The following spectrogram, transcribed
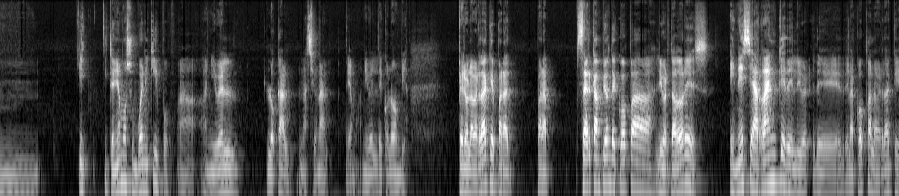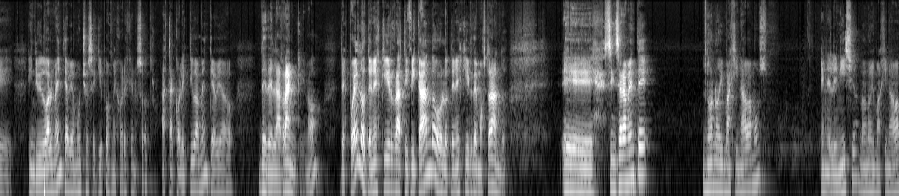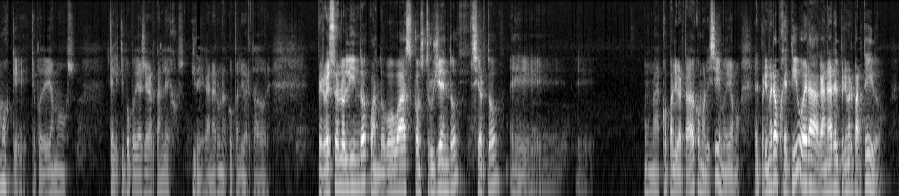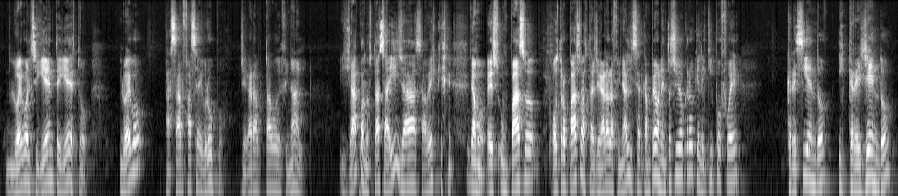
y, y teníamos un buen equipo a, a nivel local, nacional, digamos, a nivel de Colombia. Pero la verdad que para, para ser campeón de Copa Libertadores, en ese arranque de, la Copa, la verdad que individualmente había muchos equipos mejores que nosotros. Hasta colectivamente había desde el arranque, ¿no? Después lo tenés que ir ratificando o lo tenés que ir demostrando. Eh, sinceramente, no nos imaginábamos en el inicio, no nos imaginábamos que, que podíamos, que el equipo podía llegar tan lejos y de ganar una Copa Libertadores. Pero eso es lo lindo cuando vos vas construyendo, ¿cierto? Eh, eh, una Copa Libertadores como lo hicimos, digamos. El primer objetivo era ganar el primer partido, luego el siguiente y esto, luego pasar fase de grupo, llegar a octavo de final. Y ya cuando estás ahí, ya sabes que, digamos, es un paso, otro paso hasta llegar a la final y ser campeón. Entonces yo creo que el equipo fue creciendo y creyendo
